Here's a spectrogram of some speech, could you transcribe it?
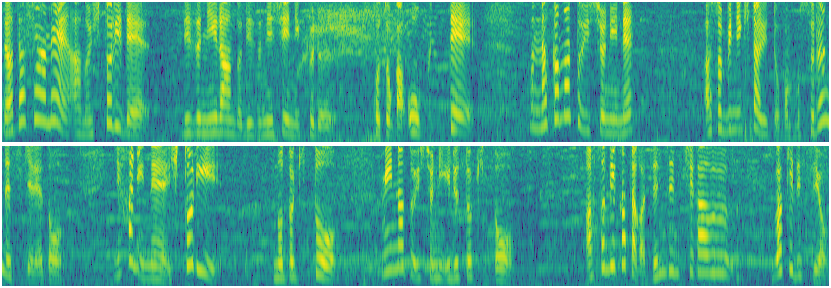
で私はねあの1人でディズニーランドディズニーシーに来ることが多くて仲間と一緒にね遊びに来たりとかもするんですけれどやはりね1人の時とみんなと一緒にいる時と遊び方が全然違うわけですよ。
